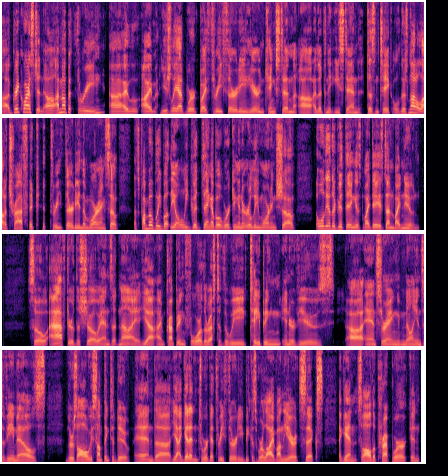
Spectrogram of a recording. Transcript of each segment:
Uh, great question. Uh, I'm up at three. Uh, I, am usually at work by three thirty here in Kingston. Uh, I live in the East End. It doesn't take. There's not a lot of traffic at three thirty in the morning, so that's probably about the only good thing about working an early morning show. Well, the other good thing is my day is done by noon. So after the show ends at nine, yeah, I'm prepping for the rest of the week, taping interviews, uh, answering millions of emails there's always something to do. And uh, yeah, I get into work at 3:30 because we're live on the air at six. Again, it's all the prep work and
